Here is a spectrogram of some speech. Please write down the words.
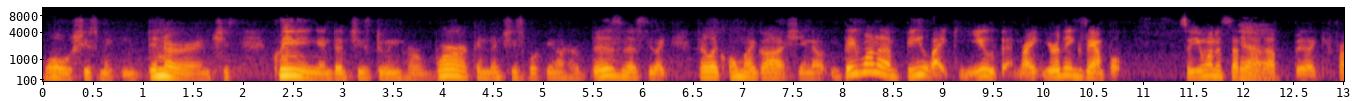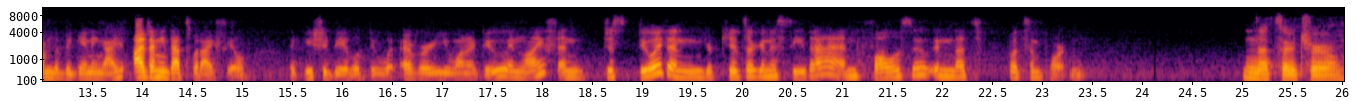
whoa, she's making dinner and she's cleaning and then she's doing her work and then she's working on her business. You're Like they're like, oh my gosh, you know, they want to be like you then, right? You're the example. So you want to set that up like from the beginning. I, I, I mean, that's what I feel. Like you should be able to do whatever you want to do in life and just do it, and your kids are gonna see that and follow suit, and that's what's important. And that's so true.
